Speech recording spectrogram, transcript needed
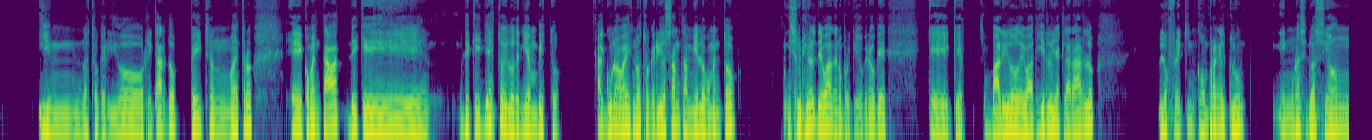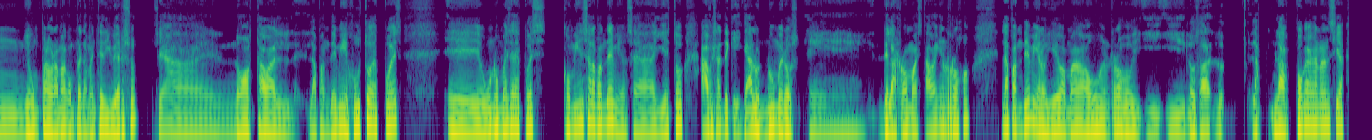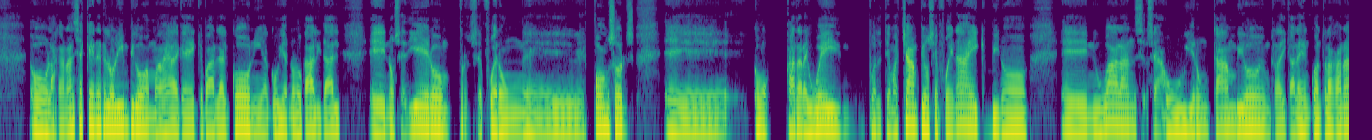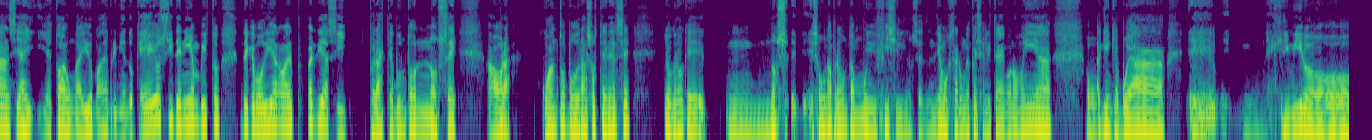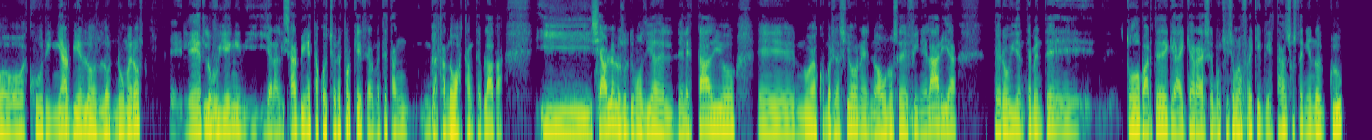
Y nuestro querido Ricardo, Patreon nuestro, eh, comentaba de que, de que ya esto lo tenían visto. Alguna vez nuestro querido Sam también lo comentó y surgió el debate, ¿no? Porque yo creo que, que, que válido debatirlo y aclararlo. Los Freaking compran el club en una situación y en un panorama completamente diverso. O sea, no estaba la pandemia y justo después, eh, unos meses después, comienza la pandemia. O sea, y esto, a pesar de que ya los números eh, de la Roma estaban en rojo, la pandemia lo lleva más aún en rojo y, y, los, las pocas ganancias o las ganancias que genera el Olímpico, más allá de que hay que pagarle al CONI, al gobierno local y tal, eh, no se dieron, se fueron eh, sponsors eh, como Qatar Airways por el tema Champions, se fue Nike, vino eh, New Balance, o sea, hubieron cambios radicales en cuanto a las ganancias y, y, esto aún ha ido más deprimiendo. Que ellos sí tenían visto de que podían haber pérdidas, sí, pero a este punto no sé. Ahora, ¿cuánto podrá sostenerse? Yo creo que mm, no sé, eso es una pregunta muy difícil. No sé, tendríamos que ser un especialista en economía o alguien que pueda eh, escribir o, escudriñar bien los, los números, eh, leerlos bien y, analizar bien estas cuestiones porque realmente están gastando bastante plata. Y se habla en los últimos días del, del estadio, eh, nuevas conversaciones, no aún no se define el área, pero evidentemente todo parte de que hay que agradecer muchísimo a los que están sosteniendo el club,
